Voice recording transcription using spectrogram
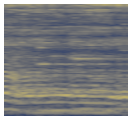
啊。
